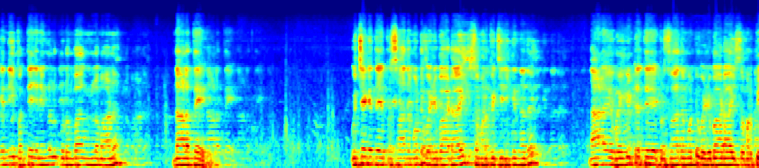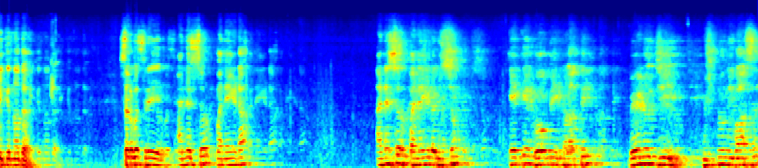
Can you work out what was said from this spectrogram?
എന്നീ ഭക്തജനങ്ങൾ കുടുംബാംഗങ്ങളുമാണ്. നാളത്തെ ഉച്ചക്കത്തെ പ്രസാദമൊട്ട് വഴിപാടായി സമർപ്പിച്ചിരിക്കുന്നത് നാളെ വൈകിട്ടത്തെ പ്രസാദം പ്രസാദമൊട്ട് വഴിപാടായി സമർപ്പിക്കുന്നത് സർവശ്രീ അനശ്വർ പനയുടെ അനശ്വർ പനയുടെ വിശ്വം കെ കെ ഗോപി കളത്തിൽ വേണുജി വിഷ്ണു നിവാസ്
